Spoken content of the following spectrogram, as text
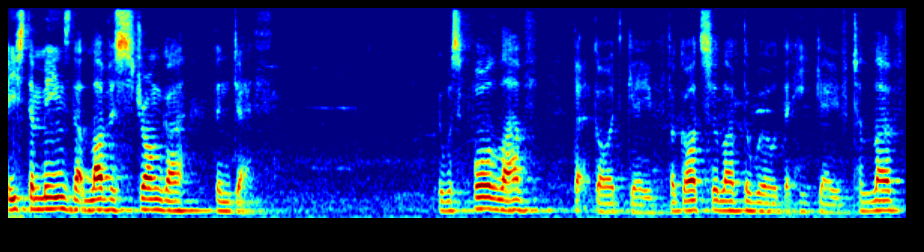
Easter means that love is stronger than death. It was for love that God gave. For God so loved the world that he gave. To love,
